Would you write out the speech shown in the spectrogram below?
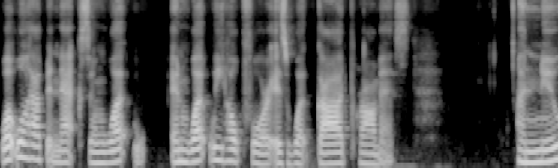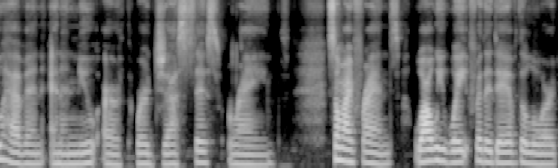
What will happen next and what and what we hope for is what God promised. A new heaven and a new earth where justice reigns. So, my friends, while we wait for the day of the Lord,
